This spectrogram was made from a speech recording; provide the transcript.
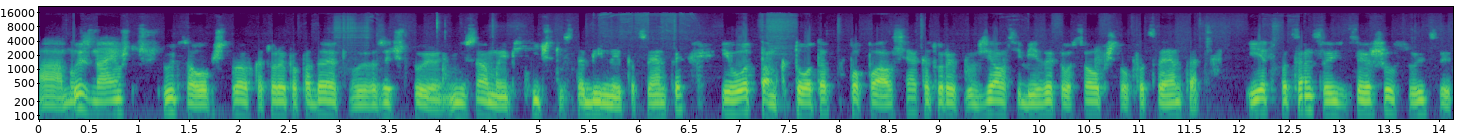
А мы знаем, что существует сообщество, в которое попадают э, зачастую не самые психически стабильные пациенты. И вот там кто-то попался, который взял себе из этого сообщества пациента, и этот пациент со- совершил суицид.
